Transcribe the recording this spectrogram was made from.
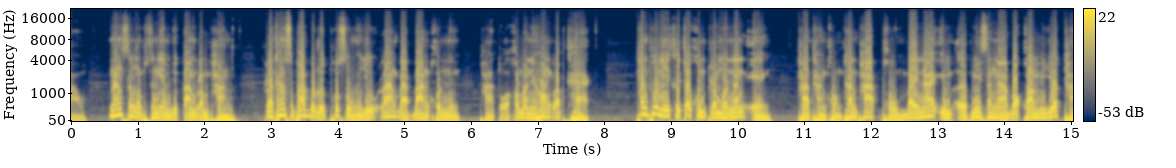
าว นั่งสงบเสงี่ยมอยู่ตามลำพัง กระทั่งสภาพบุรุษผู้สูงอายุร่างแบบบางคนหนึ่งพาตัวเข้ามาในห้องรับแขก ท่านผู้นี้คือเจ้าคุณประมวลนั่นเอง ท่าทางของท่านภาคภูมิใบหน้าอิ่มเอิบมีสง่าบอกความมียศถา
